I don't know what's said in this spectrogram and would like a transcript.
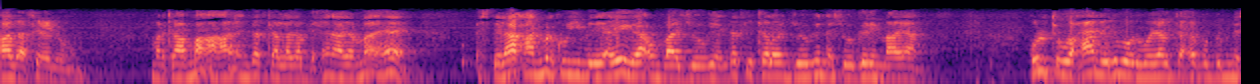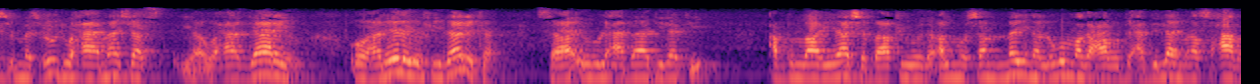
hada ficluhum marka ma aha in dadka laga bixinayo ma ahe istilaaxan markuu yimid ayaga un baa joogeen dadki kaloon joogina soo geli maayaan qultu waxaan ihi buri wayaltaxiqu bibni mascuud waxaa meeshaas waxaa gaarayo oo haleelayo fi dalika saa'iru lcabaadilati cabdullaahiyaasha baaqiyooda almusamayna lagu magacaabo bicabdillahi min aلصaxaaba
